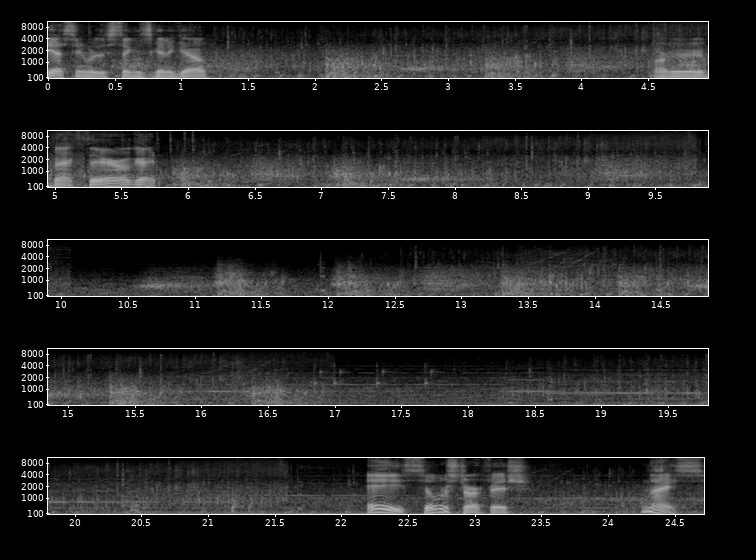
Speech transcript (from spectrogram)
Guessing where this thing is going to go. Harder back there, okay. Hey, silver starfish. Nice.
